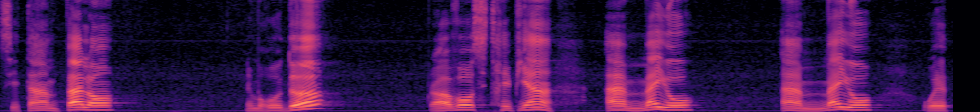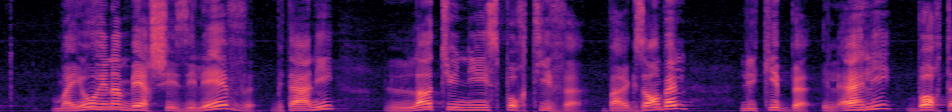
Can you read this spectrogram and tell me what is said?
c'est un ballon numéro 2 bravo c'est très bien un maillot un maillot ومايو هنا مير شي زيليف بتعني la Tunis sportive. Par exemple, l'équipe Al-Ahli porte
